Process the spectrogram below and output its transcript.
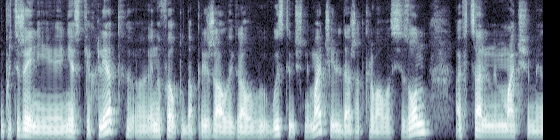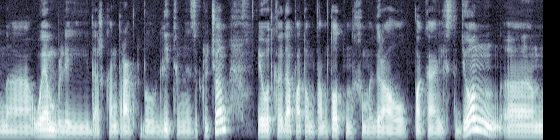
на протяжении нескольких лет. НФЛ туда приезжал играл выставочные матчи или даже открывал сезон официальными матчами на Уэмбли, и даже контракт был длительный заключен. И вот когда потом там Тоттенхэм играл, пока их стадион э,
